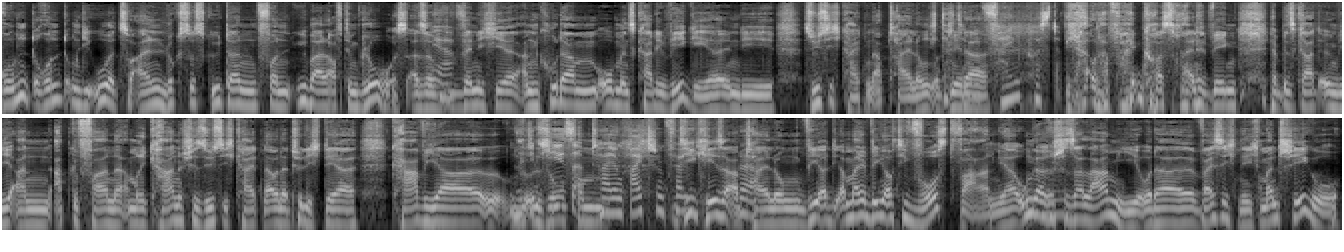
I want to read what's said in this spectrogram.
rund, rund um die Uhr zu allen Luxusgütern von überall auf dem Globus. Also Ja. wenn ich hier an Kudam oben ins KDW gehe, in die Süßigkeitenabteilung und dachte, mir da Feinkost. ja, oder Feinkost meinetwegen. Ich habe jetzt gerade irgendwie an abgefahrene amerikanische Süßigkeiten, aber natürlich der Kaviar, die so Käseabteilung reicht schon völlig. Die Käseabteilung, wie meinetwegen auch die Wurstwaren, ja, ungarische mhm. Salami oder weiß ich nicht, Manchego,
